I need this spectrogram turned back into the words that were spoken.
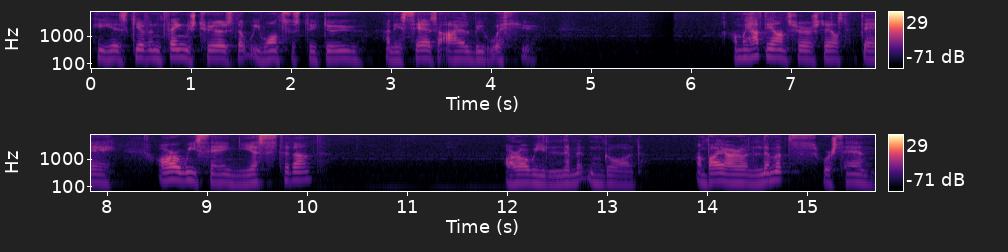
He has given things to us that He wants us to do, and He says, I'll be with you. And we have to answer ourselves today are we saying yes to that? Or are we limiting God? And by our limits, we're saying,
